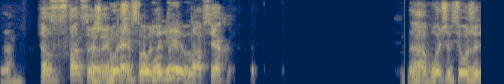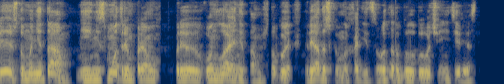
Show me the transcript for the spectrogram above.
Да. Сейчас станция же Больше МКС всего работает жалею. на всех. Да, больше всего жалею, что мы не там, не, не смотрим прямо при- в онлайне там, чтобы рядышком находиться. Вот это было бы очень интересно.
